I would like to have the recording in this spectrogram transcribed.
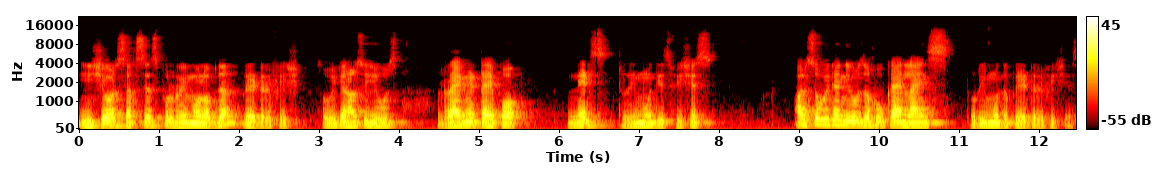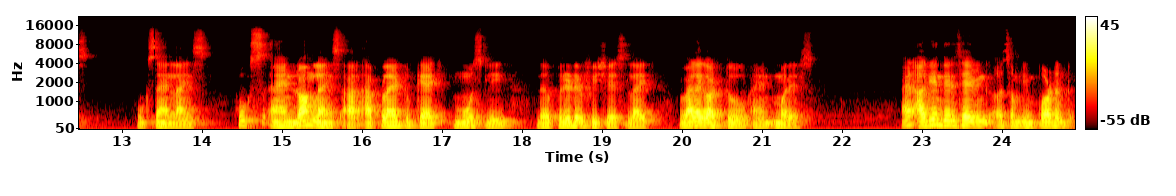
ensures successful removal of the predatory fish. So we can also use dragnet type of nets to remove these fishes. Also we can use the hook and lines to remove the predatory fishes. Hooks and lines. Hooks and long lines are applied to catch mostly the predatory fishes like Wallago attu and murrels. And again there is having uh, some important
